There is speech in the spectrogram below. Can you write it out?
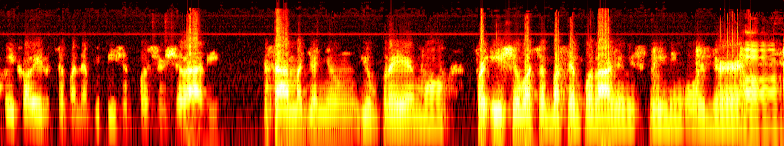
Kapag ikaw ay sa ng petition for certiorari, kasama dyan yung, yung prayer mo for issuance of a temporary restraining order. Oo.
